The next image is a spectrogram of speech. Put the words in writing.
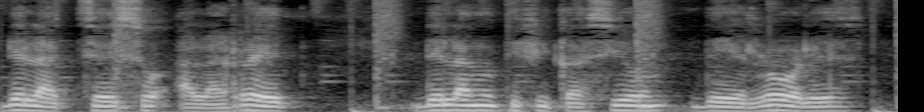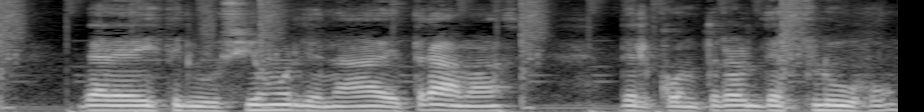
del acceso a la red, de la notificación de errores, de la distribución ordenada de tramas, del control de flujo.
